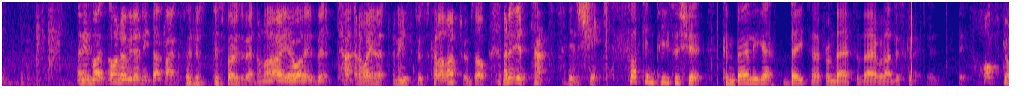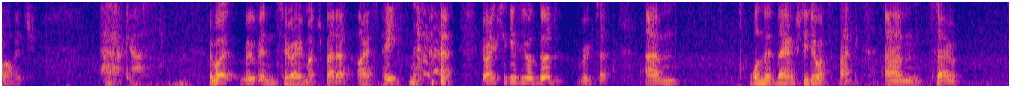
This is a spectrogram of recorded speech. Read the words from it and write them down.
And he's like, oh no, we don't need that back, so just dispose of it. And I'm like, oh yeah, well, it is a bit of away, in it? And he just kind of laughed to himself. And it is tat. It's shit. Fucking piece of shit. Can barely get data from there to there without disconnecting. It's hot garbage. Oh, God. We're moving to a much better ISP, who actually gives you a good router, um, one that they actually do ask back. Um, so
